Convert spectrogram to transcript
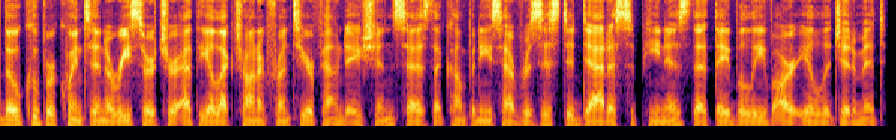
Though Cooper Quinton, a researcher at the Electronic Frontier Foundation, says that companies have resisted data subpoenas that they believe are illegitimate,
